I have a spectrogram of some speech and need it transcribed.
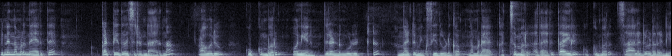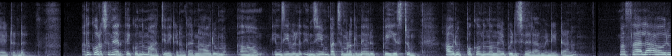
പിന്നെ നമ്മൾ നേരത്തെ കട്ട് ചെയ്ത് വെച്ചിട്ടുണ്ടായിരുന്ന ആ ഒരു കുക്കുംബറും ഒനിയനും ഇത് രണ്ടും കൂടി ഇട്ടിട്ട് നന്നായിട്ട് മിക്സ് ചെയ്ത് കൊടുക്കാം. നമ്മുടെ കച്ചമ്പർ അതായത് തൈര് കുക്കുംബർ സാലഡ് ഇവിടെ റെഡി ആയിട്ടുണ്ട്. അത് കുറച്ച് നേരത്തേക്കൊന്ന് മാറ്റി വെക്കണം. കാരണം ആ ഒരു ഇഞ്ചി ഇഞ്ചിയും പച്ചമുളകിന്റെ ഒരു പേസ്റ്റും ആ ഒരു ഉപ്പൊക്കെ ഒന്ന് നന്നായി പിടിച്ച് വരാൻ വേണ്ടിയിട്ടാണ്. മസാല ആ ഒരു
